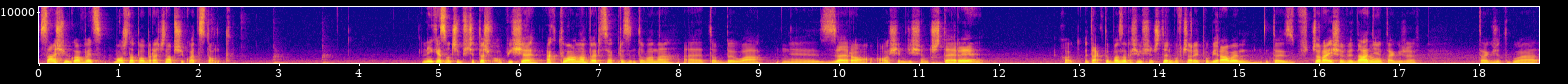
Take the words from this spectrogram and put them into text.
sam śmigłowiec można pobrać na przykład stąd. Link jest oczywiście też w opisie. Aktualna wersja prezentowana e, to była e, 0.84. Choć, tak, to była 0.84, bo wczoraj pobierałem. To jest wczorajsze wydanie, także, także to była e,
